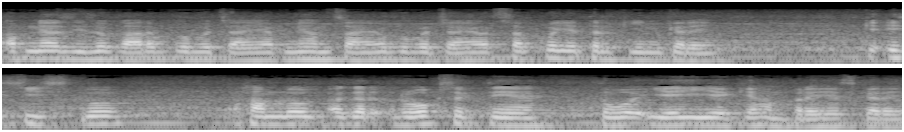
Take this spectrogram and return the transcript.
اپنے عزیز و قارب کو بچائیں، اپنے ہمسایوں کو بچائیں اور سب کو یہ تلقین کریں کہ اس چیز کو ہم لوگ اگر روک سکتے ہیں تو وہ یہی ہے کہ ہم پرہیز کریں۔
